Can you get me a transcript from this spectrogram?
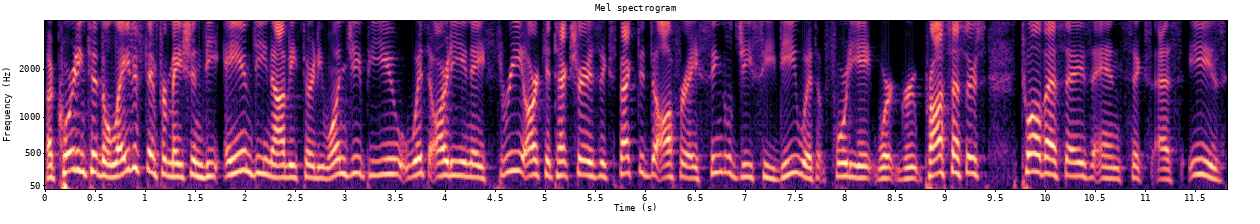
According to the latest information, the AMD Navi 31 GPU with RDNA 3 architecture is expected to offer a single GCD with 48 workgroup processors, 12 SAs, and 6 SEs.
